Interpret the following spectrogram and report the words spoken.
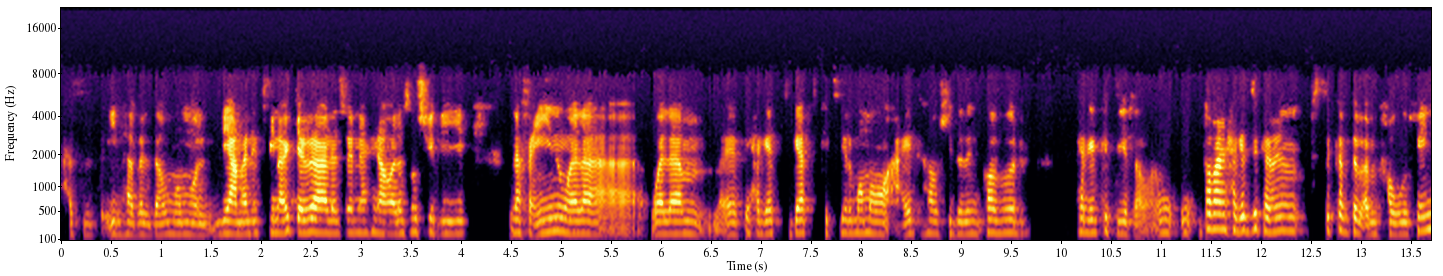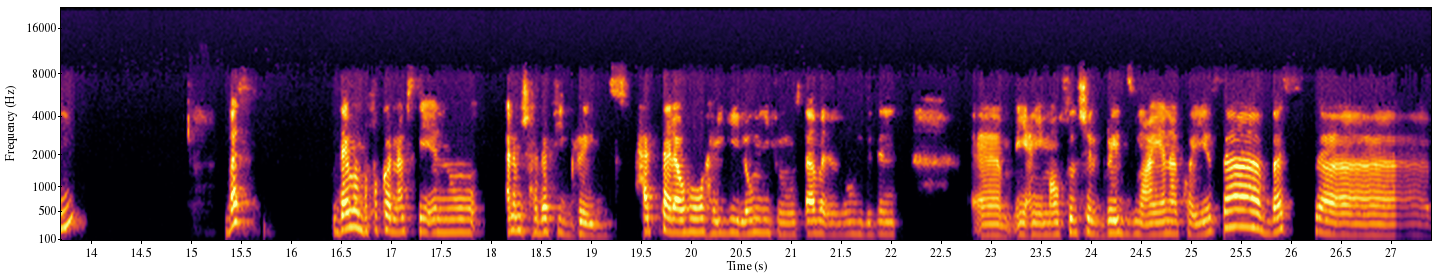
حسيت إيه الهبل ده؟ وماما ليه عملت فينا كده علشان إحنا ولا socially نافعين ولا ولا في حاجات gap كتير ماما وقعتها و she didn't cover حاجات كتير طبعا. وطبعا الحاجات دي كمان في السكة بتبقى مخوفاني. بس دايما بفكر نفسي إنه أنا مش هدفي grades حتى لو هو هيجي يلومني في المستقبل إنه he didn't يعني ما وصلش ل grades معينة كويسة. بس آه،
